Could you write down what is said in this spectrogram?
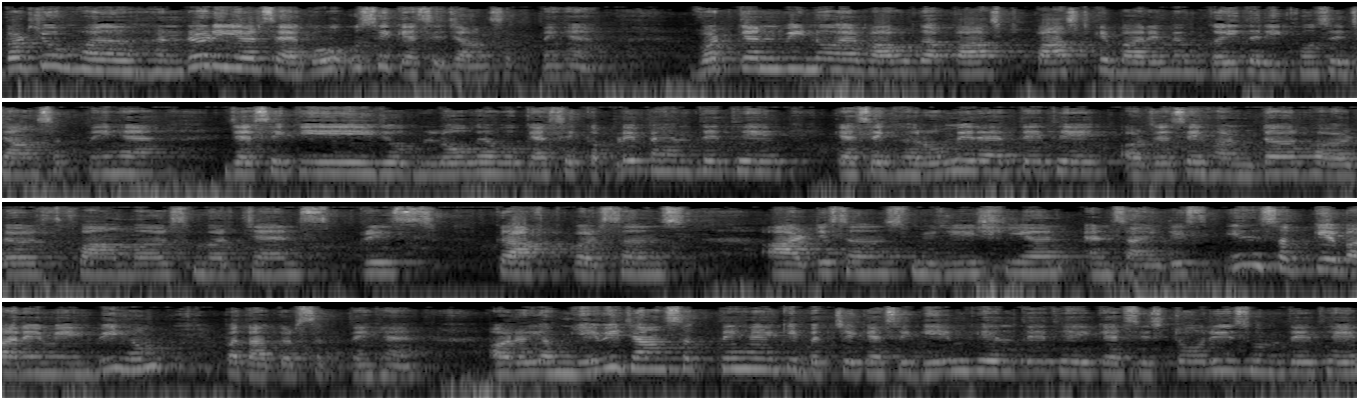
बट जो हंड्रेड ईयर्स है, वो उसे कैसे जान सकते हैं? What can we know about the past past के बारे में हम कई तरीकों से जान सकते हैं। जैसे कि जो लोग हैं, वो कैसे कपड़े पहनते थे, कैसे घरों में रहते थे, और जैसे hunter herders farmers merchants priest craft person artisans musician and scientist इन सब के बारे में भी हम पता कर सकते हैं। और हम ये भी जान सकते हैं कि बच्चे कैसे गेम खेलते थे, कैसे स्टोरी सुनते थे।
